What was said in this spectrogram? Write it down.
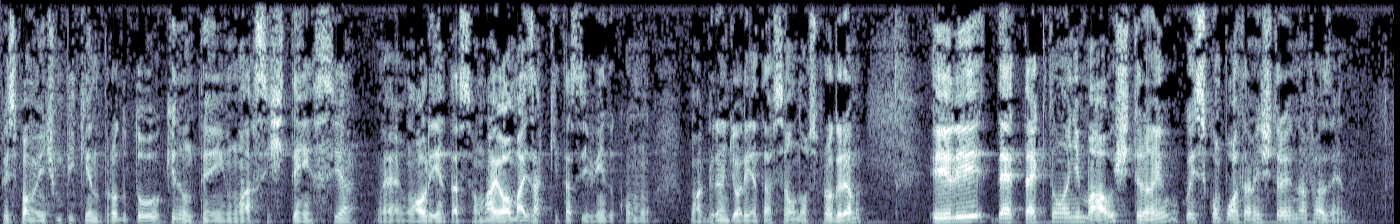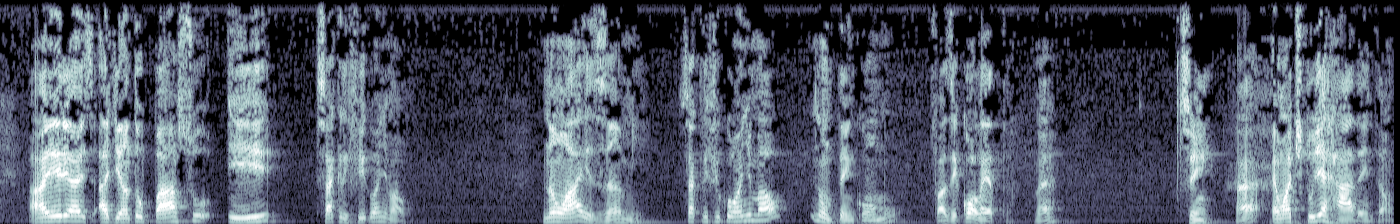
principalmente um pequeno produtor, que não tem uma assistência, né, uma orientação maior, mas aqui está servindo como uma grande orientação, nosso programa, ele detecta um animal estranho, com esse comportamento estranho na fazenda. Aí ele adianta o passo e sacrifica o animal. Não há exame. Sacrificou o animal, não tem como fazer coleta, né? Sim. É, é uma atitude errada, então.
